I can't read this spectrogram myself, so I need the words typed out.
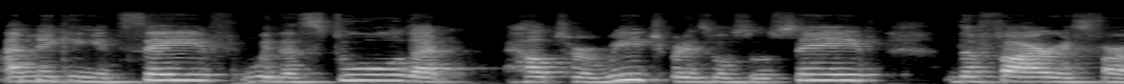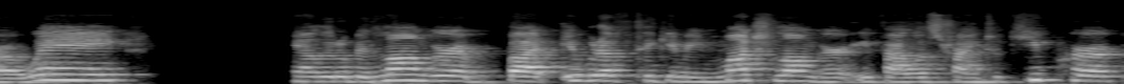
I'm making it safe with a stool that helps her reach, but it's also safe. The fire is far away, a little bit longer, but it would have taken me much longer if I was trying to keep her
